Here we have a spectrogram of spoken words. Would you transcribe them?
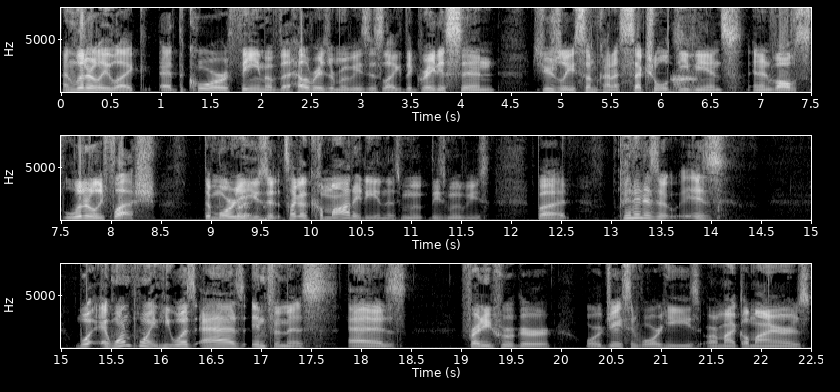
And literally, like, at the core theme of the Hellraiser movies is like the greatest sin is usually some kind of sexual deviance and involves literally flesh. The more you Right. use it, it's like a commodity in this mo- these movies. But Pinhead is a, is what at one point he was as infamous as Freddy Krueger or Jason Voorhees or Michael Myers.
